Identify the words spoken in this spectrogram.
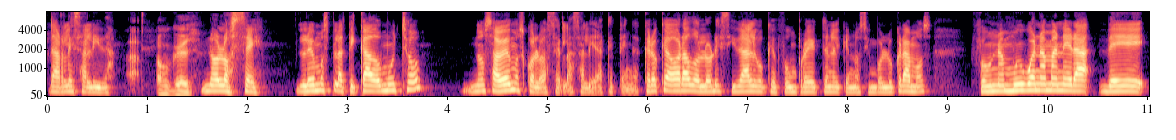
Darle salida. ah, ok, No lo sé. Lo hemos platicado mucho. No sabemos cuál va a ser la salida que tenga. Creo que ahora Dolores Hidalgo, que fue un proyecto en el que nos involucramos, fue una muy buena manera de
